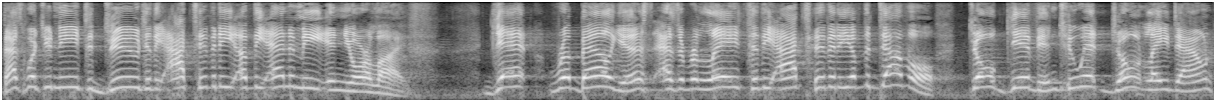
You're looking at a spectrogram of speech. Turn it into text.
That's what you need to do to the activity of the enemy in your life. Get rebellious as it relates to the activity of the devil. Don't give into it. Don't lay down.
